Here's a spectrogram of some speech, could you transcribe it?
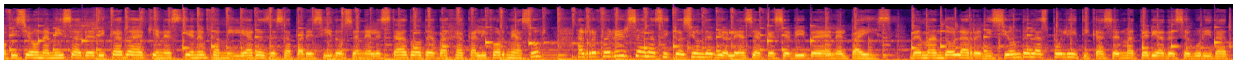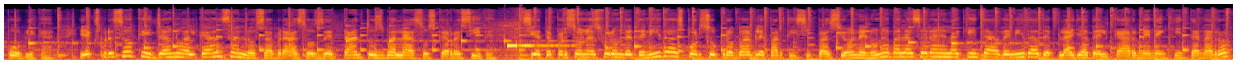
ofició una misa dedicada a quienes tienen familiares desaparecidos en el estado de Baja California Sur. Al referirse a la situación de violencia que se vive en el país, demandó la revisión de las políticas en materia de seguridad pública y expresó que ya no alcanzan los abrazos de tantos balazos que reciben. Siete personas fueron detenidas por su probable participación en una balacera en la Quinta Avenida de Playa del Carmen en Quintana Roo,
